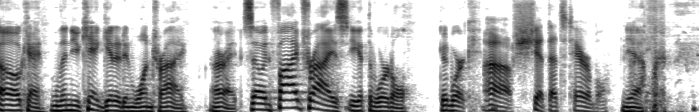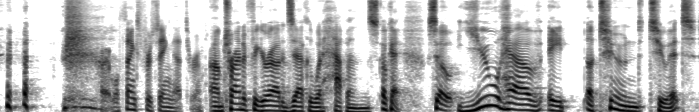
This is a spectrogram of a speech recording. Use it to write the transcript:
Oh, okay. Well, then you can't get it in one try. All right. So in five tries, you get the Wordle. Good work. Oh shit, that's terrible. Yeah. All right, well, thanks for seeing that through. I'm trying to figure out exactly what happens. Okay. So you have a attuned to it.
